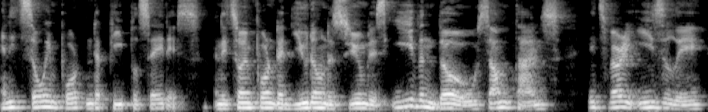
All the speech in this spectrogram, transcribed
And it's so important that people say this, and it's so important that you don't assume this, even though sometimes it's very easily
